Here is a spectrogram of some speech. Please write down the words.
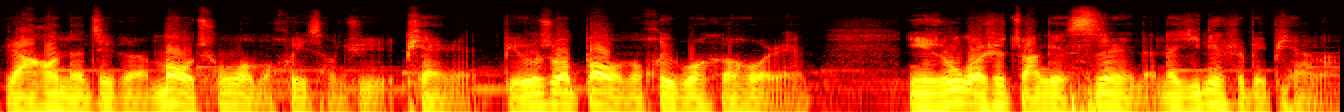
然后呢，这个冒充我们汇成去骗人，比如说报我们汇博合伙人。你如果是转给私人的，那一定是被骗了，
